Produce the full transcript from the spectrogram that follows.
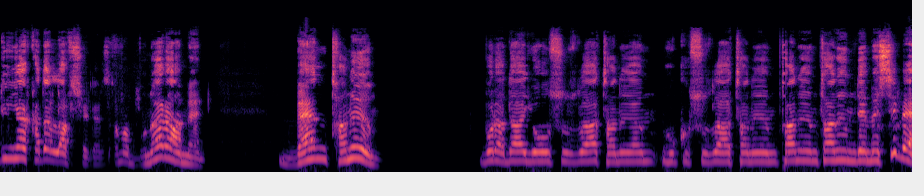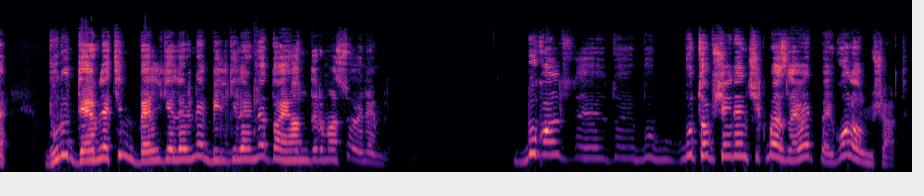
dünya kadar laf söyleriz. Ama buna rağmen ben tanığım, burada yolsuzluğa tanığım, hukuksuzluğa tanığım, tanığım, tanığım demesi ve bunu devletin belgelerine, bilgilerine dayandırması önemli. Bu gol, e, bu, bu top şeyden çıkmaz Levent Bey. Gol olmuş artık.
